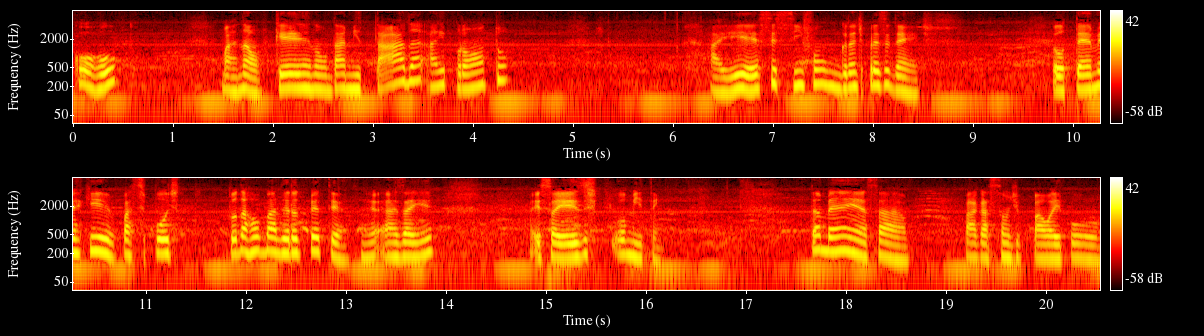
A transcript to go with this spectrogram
corrupto, mas não, porque não dá mitada, aí pronto. Aí esse sim foi um grande presidente o Temer que participou de toda a roubadeira do PT. Mas aí, isso aí eles omitem. Também essa pagação de pau aí por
